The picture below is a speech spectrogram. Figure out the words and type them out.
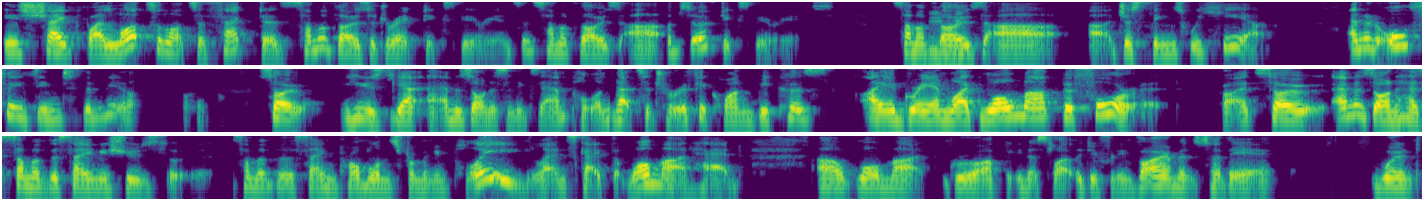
is shaped by lots and lots of factors. Some of those are direct experience, and some of those are observed experience. Some of Mhm. those are uh, just things we hear, and it all feeds into the mill. So, use yeah, Amazon as an example, and that's a terrific one because I agree, and like Walmart before it, right? So, Amazon has some of the same issues, uh, some of the same problems from an employee landscape that Walmart had. Uh, Walmart grew up in a slightly different environment, so there weren't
